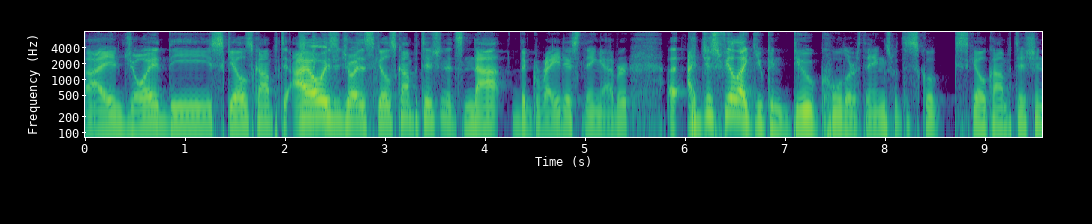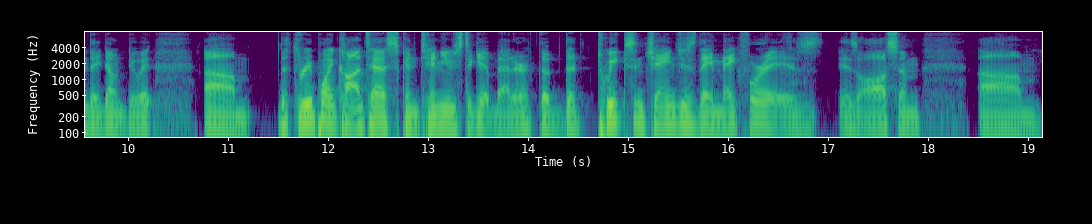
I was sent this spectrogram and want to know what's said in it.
I enjoyed the skills competition. I always enjoy the skills competition. It's not the greatest thing ever. Uh, I just feel like you can do cooler things with the skill, skill competition. They don't do it. Um, the three point contest continues to get better. The the tweaks and changes they make for it is is awesome. Um,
